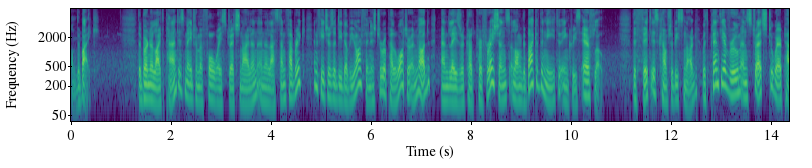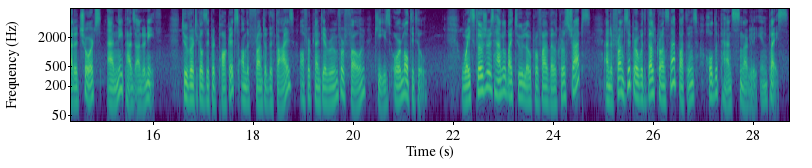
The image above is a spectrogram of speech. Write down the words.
on the bike. The Burner Lite pant is made from a four-way stretch nylon and elastan fabric and features a DWR finish to repel water and mud and laser-cut perforations along the back of the knee to increase airflow. The fit is comfortably snug, with plenty of room and stretch to wear padded shorts and knee pads underneath. Two vertical zippered pockets on the front of the thighs offer plenty of room for phone, keys or multi-tool. Waist closure is handled by two low-profile Velcro straps, and a front zipper with Velcro and snap buttons hold the pants snugly in place.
